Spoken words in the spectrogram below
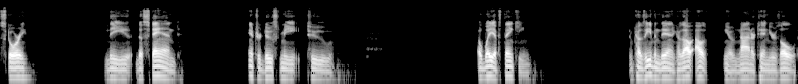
story. The The Stand introduced me to a way of thinking because even then, because I, I was you know nine or ten years old,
